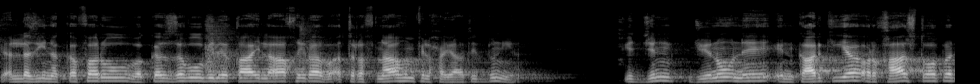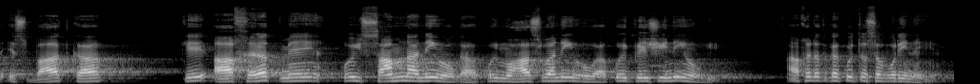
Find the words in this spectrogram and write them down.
کہ اللہ زین کفر و قزب و بلقائل آخرہ و اطرف ناہم فی الحیات دنیا کہ جن جنہوں نے انکار کیا اور خاص طور پر اس بات کا کہ آخرت میں کوئی سامنا نہیں ہوگا، کوئی محاسبہ نہیں ہوگا، کوئی پیشی نہیں ہوگی۔ آخرت کا کوئی تصور ہی نہیں ہے۔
